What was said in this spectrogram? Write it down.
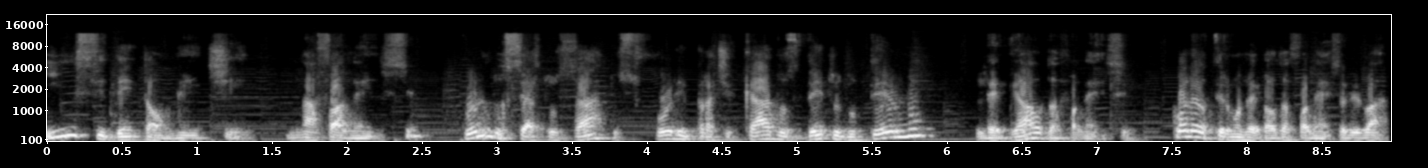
incidentalmente na falência quando certos atos forem praticados dentro do termo legal da falência. Qual é o termo legal da falência, Vivar?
